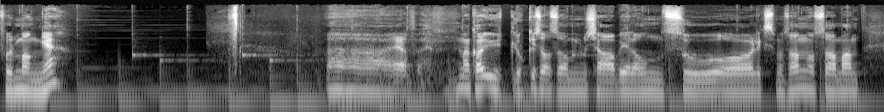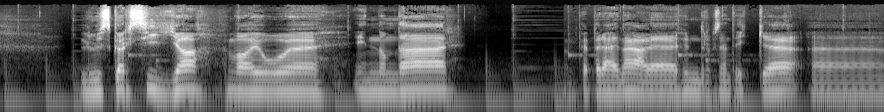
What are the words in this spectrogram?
for mange. Uh, ja, man kan utelukke sånn som Xabi Alonso og liksom sånn, og så har man Luis Garcia var jo eh, innom der. Pepper Einar er det 100 ikke. Eh,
